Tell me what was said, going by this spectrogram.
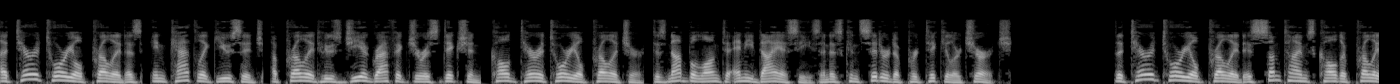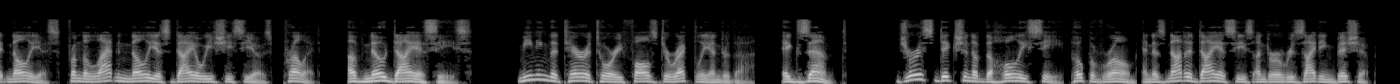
A territorial prelate is, in Catholic usage, a prelate whose geographic jurisdiction, called territorial prelature, does not belong to any diocese and is considered a particular church. The territorial prelate is sometimes called a prelate nullius, from the Latin nullius dioeceseos, prelate of no diocese, meaning the territory falls directly under the exempt jurisdiction of the Holy See Pope of Rome and is not a diocese under a residing bishop.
